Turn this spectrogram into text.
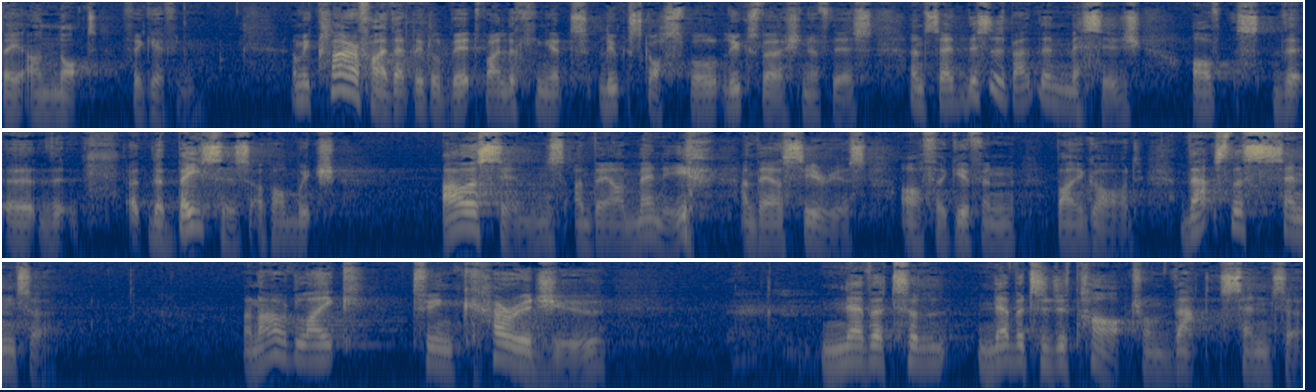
they are not forgiven. And we clarified that little bit by looking at Luke's gospel, Luke's version of this, and said this is about the message of the, uh, the, uh, the basis upon which our sins, and they are many and they are serious, are forgiven by God. That's the center. And I would like to encourage you never to, never to depart from that center.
